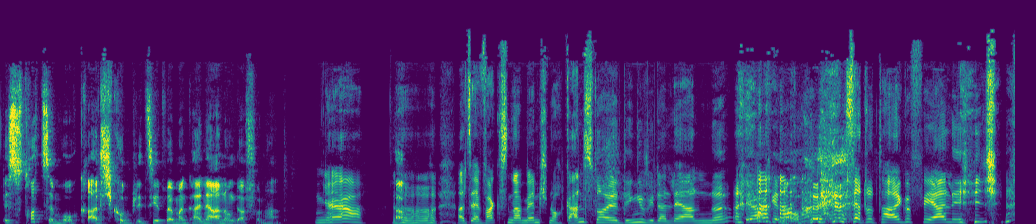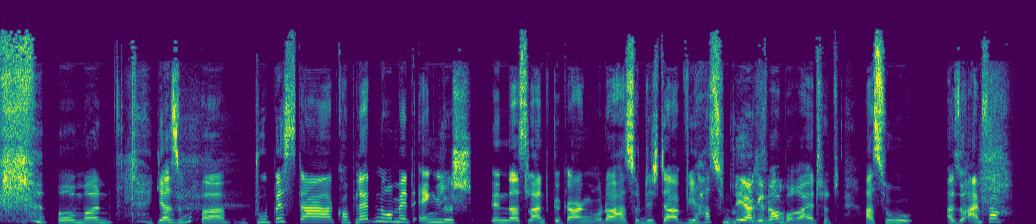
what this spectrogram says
ist es trotzdem hochgradig kompliziert, wenn man keine Ahnung davon hat. Ja. Ja. Als erwachsener Mensch noch ganz neue Dinge wieder lernen, ne? Ja, genau. ist ja total gefährlich. Oh Mann. Ja, super. Du bist da komplett nur mit Englisch in das Land gegangen oder hast du dich da, wie hast du dich ja, genau. vorbereitet? Hast du also einfach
